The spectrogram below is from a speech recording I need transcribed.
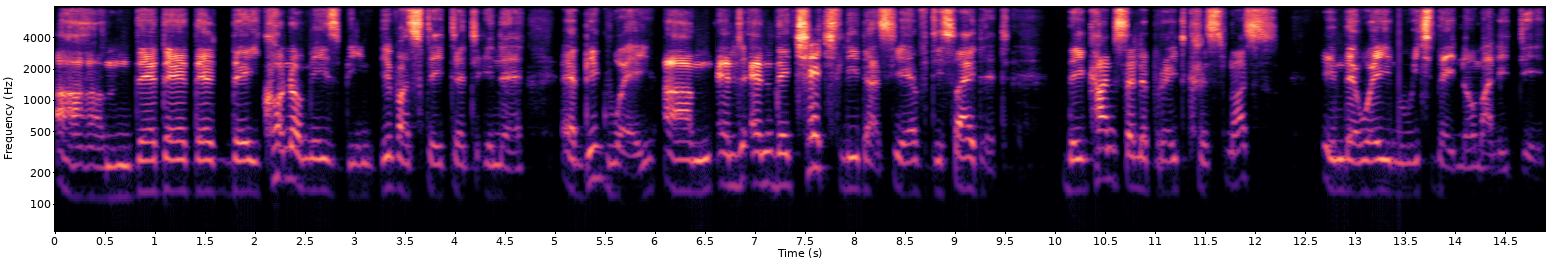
Um, the, the, the, the economy is being devastated in a, a big way. Um, and, and the church leaders here have decided they can't celebrate Christmas in the way in which they normally did.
